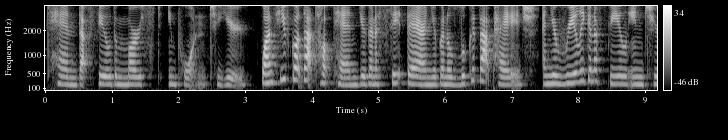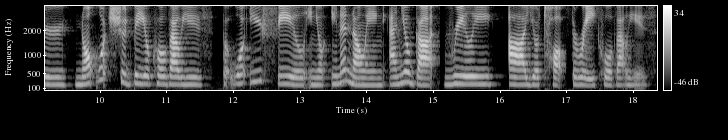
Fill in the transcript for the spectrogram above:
10 that feel the most important to you. Once you've got that top 10, you're going to sit there and you're going to look at that page and you're really going to feel into not what should be your core values, but what you feel in your inner knowing and your gut really are your top three core values?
